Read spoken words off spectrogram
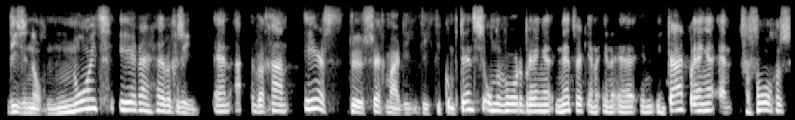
die ze nog nooit eerder hebben gezien. En eh, we gaan eerst dus zeg maar die, die, die competenties onder woorden brengen, netwerk in, in, eh, in, in kaart brengen en vervolgens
